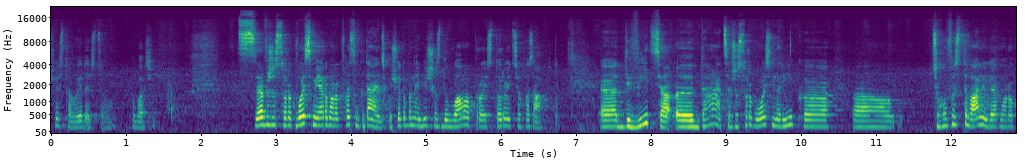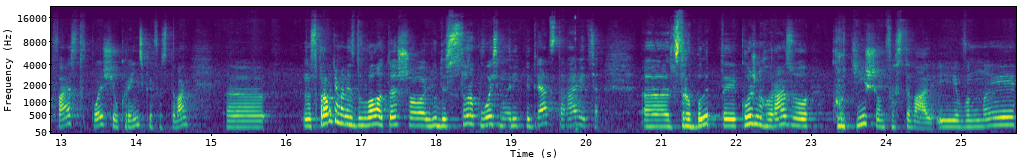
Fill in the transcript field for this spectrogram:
щось там вийде з цього. Побачиш. Це вже 48-й ярмарок фест в Гданську. Що тебе найбільше здивувало про історію цього заходу? Е, дивіться, е, да, це вже 48-й рік е, е, цього фестивалю Ярмарок Фест в Польщі, український фестиваль. Е, насправді мене здивувало те, що люди 48-й рік підряд стараються е, зробити кожного разу крутішим фестиваль. І вони,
